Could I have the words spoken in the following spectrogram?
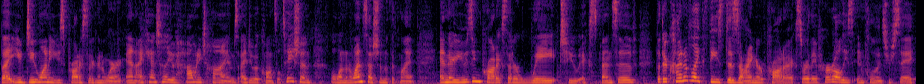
but you do want to use products that are going to work. And I can't tell you how many times I do a consultation, a one on one session with a client, and they're using products that are way too expensive, but they're kind of like these designer products, or they've heard all these influencers say,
